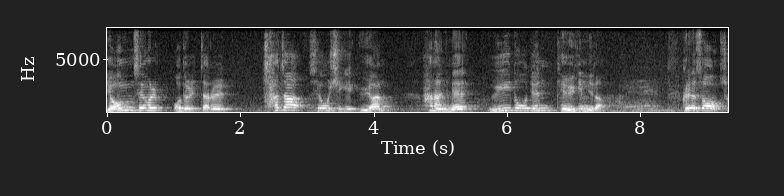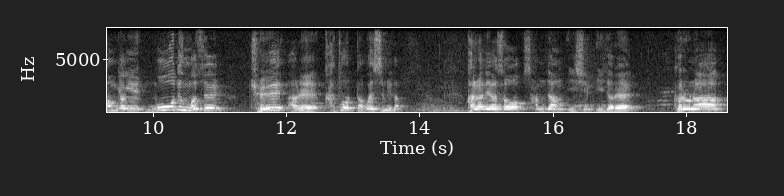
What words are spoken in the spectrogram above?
영생을 얻을 자를 찾아 세우시기 위한 하나님의 의도된 계획입니다. 그래서 성경이 모든 것을 죄 아래 가두었다고 했습니다. 갈라디아서 3장 22절에 그러나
